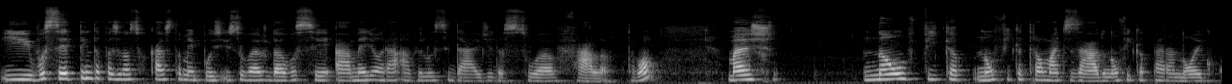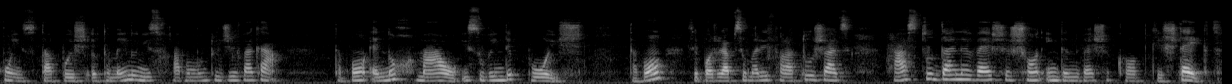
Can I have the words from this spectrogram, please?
E você tenta fazer na sua casa também, pois isso vai ajudar você a melhorar a velocidade da sua fala, tá bom? Mas não fica, não fica traumatizado, não fica paranoico com isso, tá? Pois eu também no início falava muito devagar, tá bom? É normal, isso vem depois, tá bom? Você pode olhar para seu marido e falar: Tu, Jades, hast du deine Wäsche schon in den Wäschekorb gesteckt?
